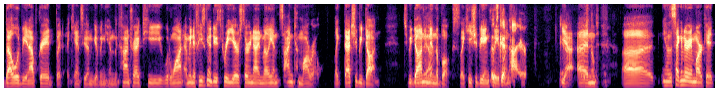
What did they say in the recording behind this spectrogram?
Bell would be an upgrade, but I can't see them giving him the contract he would want. I mean, if he's going to do three years, 39 million, sign tomorrow. Like that should be done. To be done yeah. and in the books. Like he should be in Cleveland. It's getting higher. Yeah. yeah and uh, you know, the secondary market,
